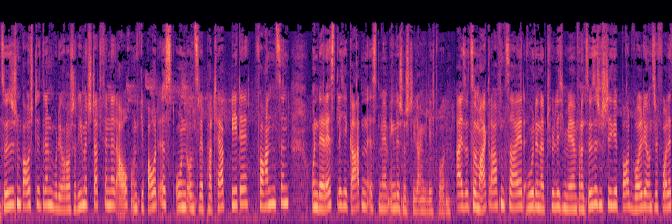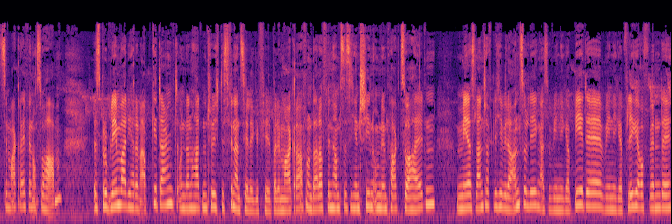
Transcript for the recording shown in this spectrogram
französischen Baustil drin, wo die Orangerie mit stattfindet auch und gebaut ist und unsere Parterrebeete vorhanden sind und der restliche Garten ist mehr im englischen Stil angelegt worden. Also zur Markgrafenzeit wurde natürlich mehr im französischen Stil gebaut, wollte unsere vorletzte Markreife noch so haben. Das Problem war, die hat dann abgedankt und dann hat natürlich das Finanzielle gefehlt bei den Markgrafen und daraufhin haben sie sich entschieden, um den Park zu erhalten, mehr das Landschaftliche wieder anzulegen, also weniger Beete, weniger Pflegeaufwände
